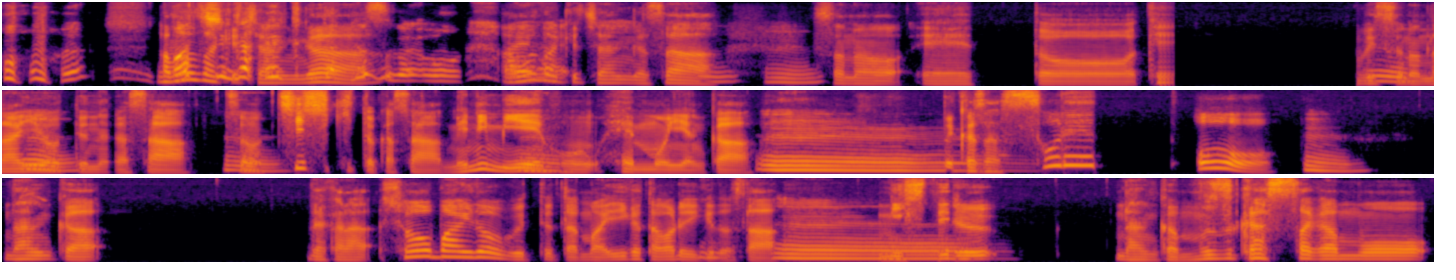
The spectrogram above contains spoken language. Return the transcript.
もう甘酒ちゃんが間違えてた。すごい。うん。はいはい。甘酒ちゃんがさ、うんうん。その、えーっと、てビスの内容っていうのがさ、うん。その知識とかさ、目に見えへんもんやんか。うーん。だからさ、それを、うん。なんか、だから、商売道具って言ったら、まあ言い方悪いけどさ、ににしてるなんか難しさがも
